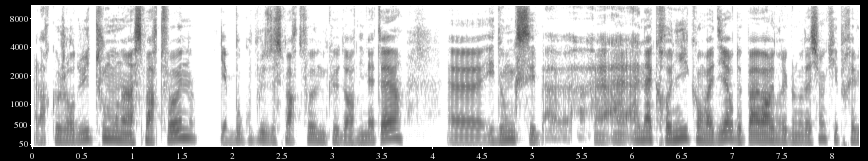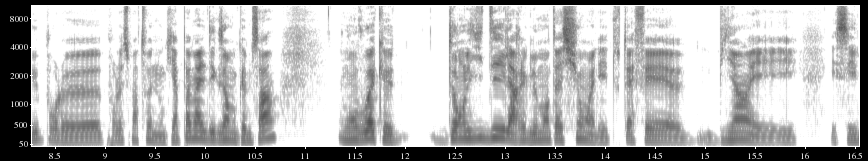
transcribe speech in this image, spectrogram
alors qu'aujourd'hui, tout le monde a un smartphone, il y a beaucoup plus de smartphones que d'ordinateurs, et donc c'est bah, anachronique, on va dire, de ne pas avoir une réglementation qui est prévue pour le smartphone. Donc il y a pas mal d'exemples comme ça, où on voit que dans l'idée, la réglementation, elle est tout à fait bien et, c'est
